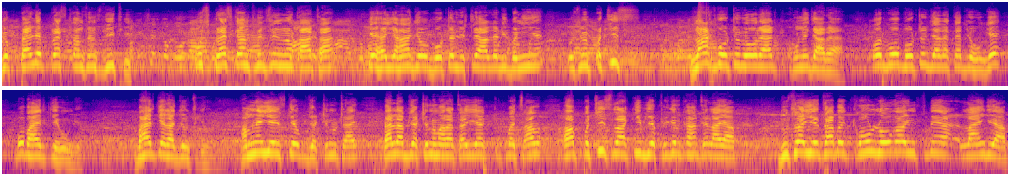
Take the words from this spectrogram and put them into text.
जो पहले प्रेस कॉन्फ्रेंस दी थी उस प्रेस कॉन्फ्रेंस में उन्होंने कहा था कि यहाँ जो वोटर लिस्टें ऑलरेडी बनी हैं उसमें 25 लाख वोटर और ऐड होने जा रहा है। और वो वोटर ज़्यादातर जो होंगे वो बाहर के होंगे बाहर के राज्यों से होंगे। हमने ये इसके ऑब्जेक्शन उठाए। पहला ऑब्जेक्शन हमारा था ये साहब, आप 25 लाख की ये फिगर कहाँ से लाए आप? दूसरा ये था भाई कौन लोग इसमें लाएँगे आप?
